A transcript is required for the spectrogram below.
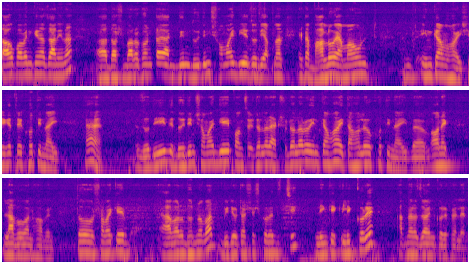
তাও পাবেন কিনা জানি না। দশ বারো ঘণ্টা একদিন দুই দিন সময় দিয়ে যদি আপনার একটা ভালো অ্যামাউন্ট ইনকাম হয়, সেক্ষেত্রে ক্ষতি নাই। হ্যাঁ যদি দুই দিন সময় দিয়ে পঞ্চাশ ডলার একশো ডলারও ইনকাম হয়, তাহলেও ক্ষতি নাই অনেক লাভবান হবেন। তো সবাইকে আবারও ধন্যবাদ। ভিডিওটা শেষ করে দিচ্ছি। লিঙ্কে ক্লিক করে আপনারা জয়েন করে ফেলেন।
